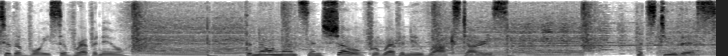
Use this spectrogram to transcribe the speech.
to the Voice of Revenue, the no nonsense show for revenue rock stars. Let's do this.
